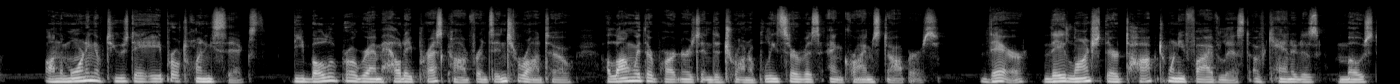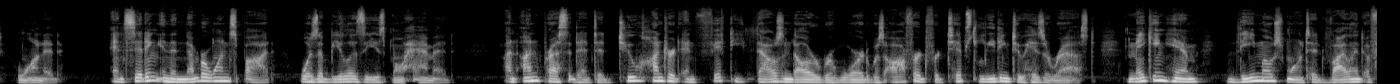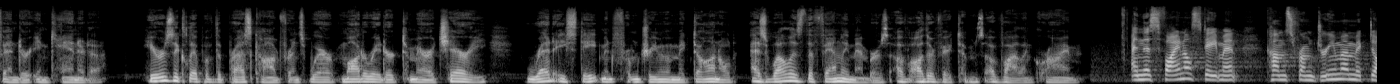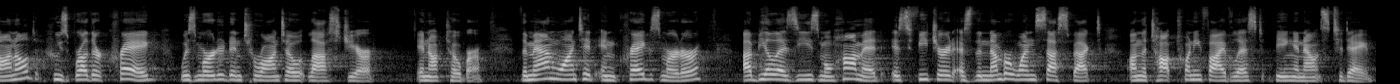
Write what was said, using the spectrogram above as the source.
On the morning of Tuesday, April 26th, the BOLO program held a press conference in Toronto along with their partners in the Toronto Police Service and Crime Stoppers. There, they launched their top 25 list of Canada's most wanted. And sitting in the number one spot was Abdelaziz Mohammed. An unprecedented $250,000 reward was offered for tips leading to his arrest, making him the most wanted violent offender in Canada. Here is a clip of the press conference where moderator Tamara Cherry read a statement from Dreama McDonald, as well as the family members of other victims of violent crime. And this final statement comes from Dreama McDonald, whose brother Craig was murdered in Toronto last year in October. The man wanted in Craig's murder, Abdelaziz Mohammed, is featured as the number one suspect on the top 25 list being announced today.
